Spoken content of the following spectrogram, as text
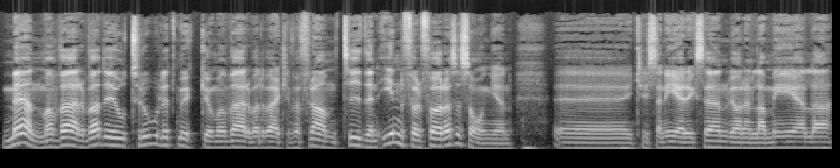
Men man värvade otroligt mycket och man värvade verkligen för framtiden inför förra säsongen. Eh, Christian Eriksen, vi har en Lamela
